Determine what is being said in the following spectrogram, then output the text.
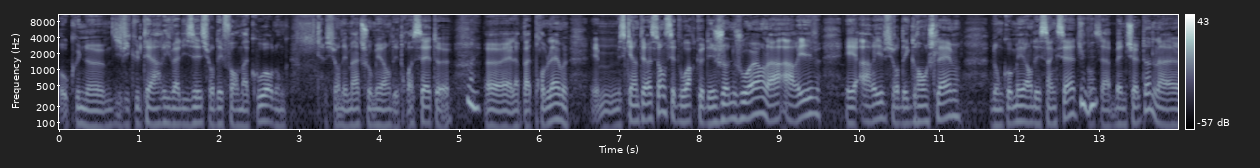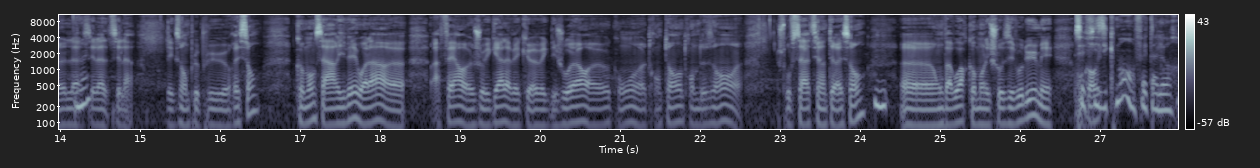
aucune euh, difficulté à rivaliser sur des formats courts. Donc sur des matchs au meilleur des 3 sets, euh, Ouais. euh, elle a pas de problème. Et, mais ce qui est intéressant, c'est de voir que des jeunes joueurs là arrivent et arrivent sur des grands chelems. Donc au meilleur des 5 sets, je Mhm. pense à Ben Shelton, là, là, c'est l'exemple le plus récent, commence à arriver voilà, euh, à faire jeu égal avec, euh, avec des joueurs euh, qui ont euh, 30 ans, 32 ans. Je trouve ça assez intéressant. Euh, on va voir comment les choses évoluent, mais C'est physiquement en fait alors.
